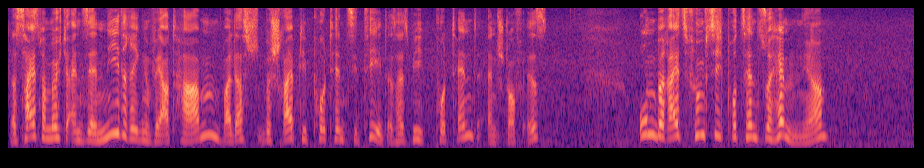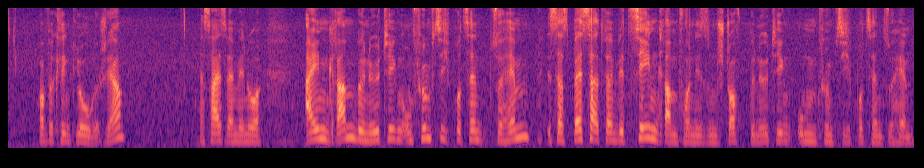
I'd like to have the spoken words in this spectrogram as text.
Das heißt, man möchte einen sehr niedrigen Wert haben, weil das beschreibt die Potenzität, das heißt, wie potent ein Stoff ist, um bereits 50% zu hemmen, ja? Ich hoffe, klingt logisch, ja? Das heißt, wenn wir nur 1 Gramm benötigen, um 50% zu hemmen, ist das besser, als wenn wir 10 Gramm von diesem Stoff benötigen, um 50% zu hemmen.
